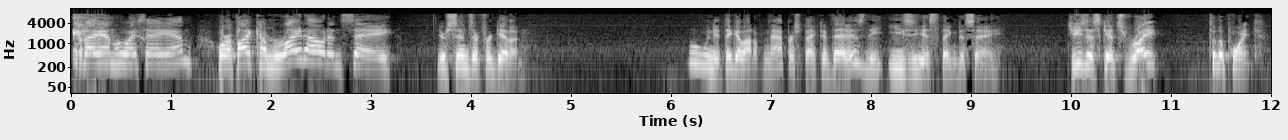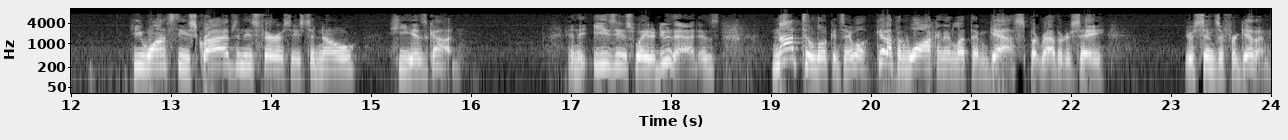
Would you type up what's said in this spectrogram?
that I am who I say I am? Or if I come right out and say, your sins are forgiven. Well, when you think about it from that perspective, that is the easiest thing to say. Jesus gets right to the point. He wants these scribes and these Pharisees to know He is God. And the easiest way to do that is not to look and say, well, get up and walk and then let them guess, but rather to say, your sins are forgiven.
